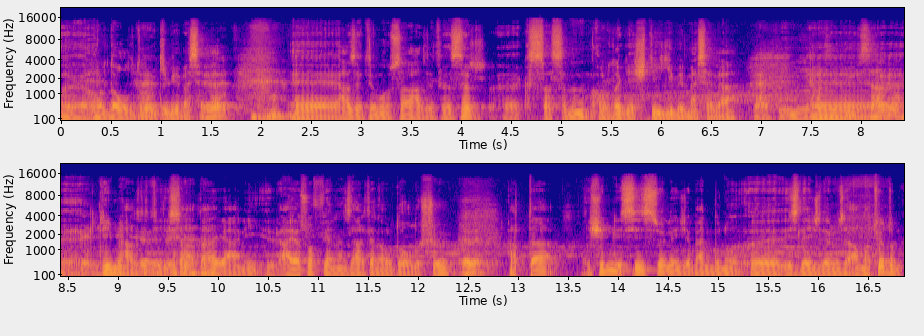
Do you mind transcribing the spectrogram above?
e, orada olduğu gibi mesela. E, Hazreti Musa, Hazreti Hızır e, kıssasının orada geçtiği gibi mesela. Belki Hazreti İsa da. Ee, Değil mi Hazreti İsa'da yani Ayasofya'nın zaten orada oluşu. Evet. Hatta şimdi siz söyleyince ben bunu e, izleyicilerimize anlatıyordum.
